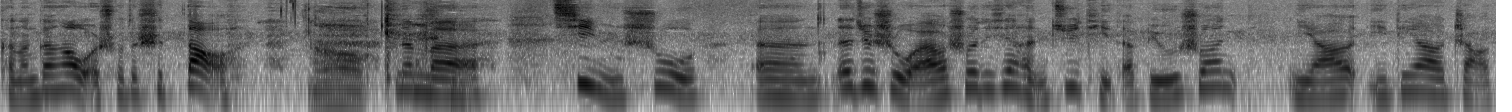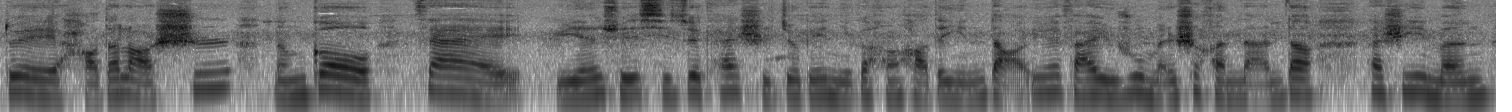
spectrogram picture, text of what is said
可能刚刚我说的是道，那么气语术，嗯，那就是我要说的一些很具体的，比如说你要一定要找对好的老师，能够在语言学习最开始就给你一个很好的引导，因为法语入门是很难的，它是一门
